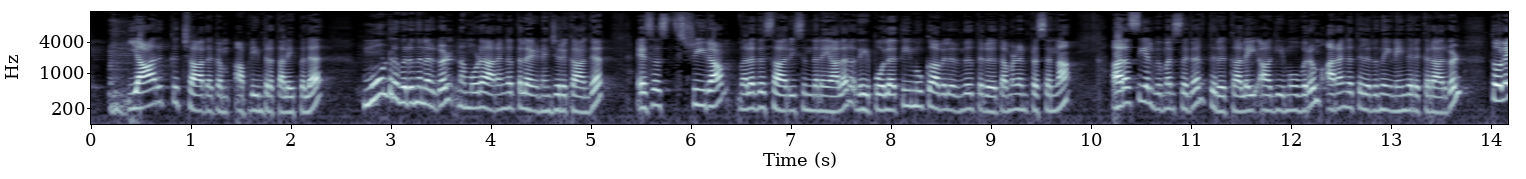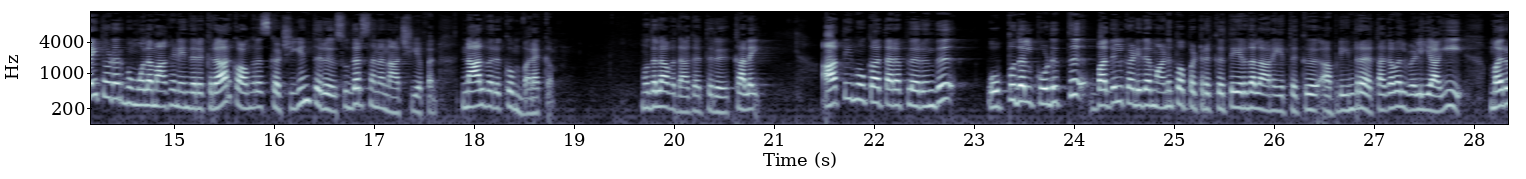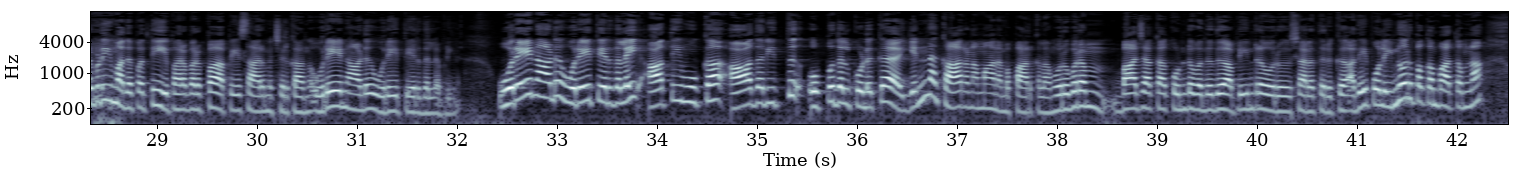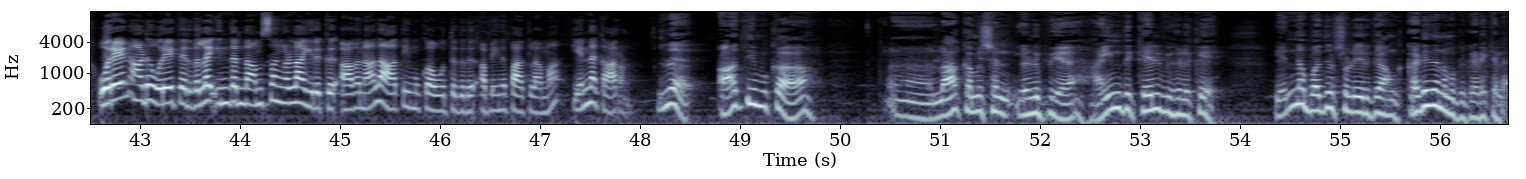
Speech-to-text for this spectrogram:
யாருக்கு சாதகம் அப்படின்ற தலைப்புல மூன்று விருந்தினர்கள் நம்மோட அரங்கத்துல இணைஞ்சிருக்காங்க. எஸ். எஸ். ஸ்ரீராம் வலதுசாரி சிந்தனையாளர் அதே போல திமுகவிலிருந்து திரு. தமிழன் பிரசன்னா அரசியல் விமர்சகர் திரு. கலை ஆகிய மூவரும் அரங்கத்திலிருந்து இணைந்திருக்கிறார்கள். தொலைத்தொடர்பு மூலமாக இணைந்திருக்கிறார் காங்கிரஸ் கட்சியின் திரு. சுதர்சன நாச்சியப்பன் நால்வருக்கும் வணக்கம். முதலாவதாக திரு. கலை. அதிமுக தரப்பிலிருந்து ஒப்புதல் கொடுத்து பதில் கடிதம் அனுப்பப்பட்டிருக்கு தேர்தல் ஆணையத்துக்கு அப்படின்ற தகவல் வெளியாகி மறுபடியும் அதை பத்தி பரபரப்பா பேச ஆரம்பிச்சிருக்காங்க. ஒரே நாடு ஒரே தேர்தல் அப்படின்னு. ஒரே நாடு ஒரே தேர்தலை அதிமுக ஆதரித்து ஒப்புதல் கொடுக்க என்ன காரணமா நம்ம பார்க்கலாம்? ஒருபுறம் பாஜக கொண்டு வந்தது அப்படின்ற ஒரு ஷரத்து இருக்கு. அதே போல இன்னொரு பக்கம் பார்த்தோம்னா ஒரே நாடு ஒரே தேர்தலில் இந்தந்த அம்சங்கள்லாம் இருக்கு. அதனால அதிமுக ஒத்துக்குது அப்படின்னு பார்க்கலாமா? என்ன காரணம்? இல்லை அதிமுக லா கமிஷன் எழுப்பிய ஐந்து கேள்விகளுக்கு என்ன பதில் சொல்லியிருக்கு? அவங்க கடிதம் நமக்கு கிடைக்கல.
